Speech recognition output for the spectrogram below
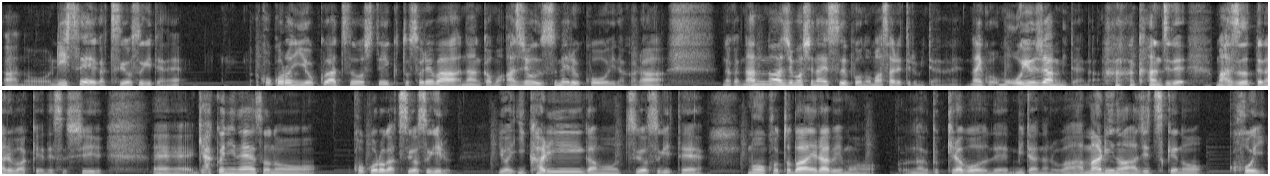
あの理性が強すぎてね心に抑圧をしていくとそれはなんかもう味を薄める行為だからなんか何の味もしないスープを飲まされてるみたいなね何これもうお湯じゃんみたいな 感じでまずってなるわけですし、えー逆にねその心が強すぎる要は怒りがもう強すぎてもう言葉選びもなんかぶっきらぼうでみたいなのはあまりの味付けの濃い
